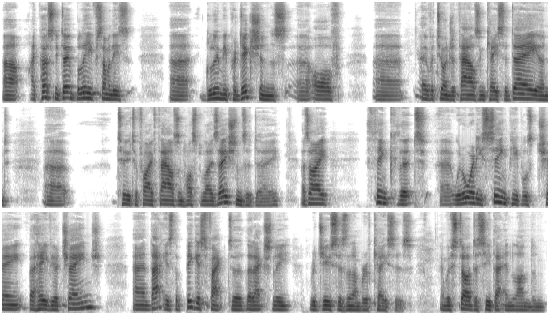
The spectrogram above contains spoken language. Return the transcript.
I personally don't believe some of these uh, gloomy predictions uh, of uh, over 200,000 cases a day and two to 5,000 hospitalizations a day, as I think that we're already seeing people's cha- behavior change, and that is the biggest factor that actually reduces the number of cases and we've started to see that in London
